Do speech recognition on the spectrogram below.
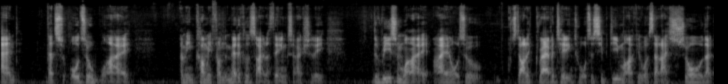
and that's also why I mean, coming from the medical side of things, actually, the reason why I also started gravitating towards the CBD market was that I saw that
